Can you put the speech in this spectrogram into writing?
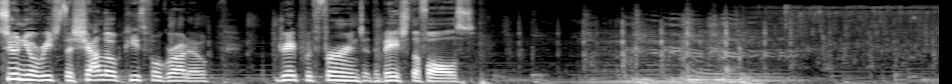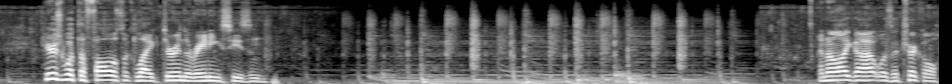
Soon you'll reach the shallow, peaceful grotto, draped with ferns at the base of the falls. Here's what the falls look like during the raining season. And all I got was a trickle.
